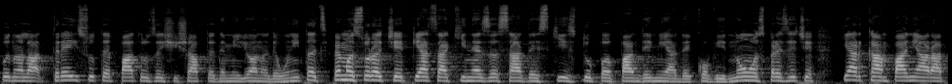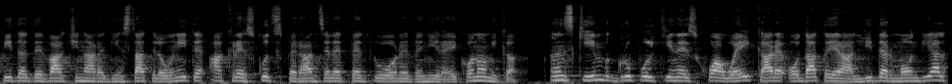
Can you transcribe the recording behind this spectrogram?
până la 347 de milioane de unități, pe măsură ce piața chineză s-a deschis după pandemia de COVID-19, iar campania rapidă de vaccinare din Statele Unite a crescut speranțele pentru o revenire economică. În schimb, grupul chinez Huawei, care odată era lider mondial,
